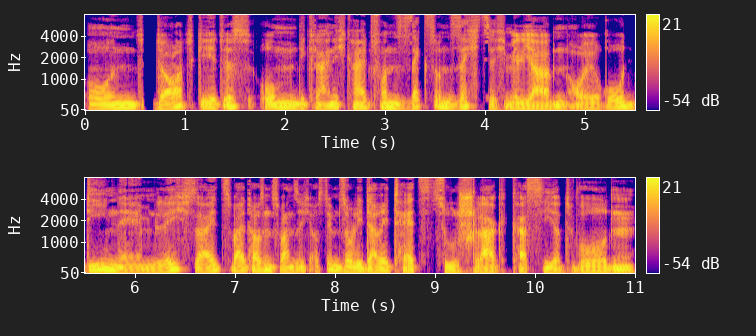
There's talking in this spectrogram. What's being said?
und dort geht es um die Kleinigkeit von 66 Milliarden Euro, die nämlich seit 2020 aus dem Solidaritätszuschlag kassiert wurden.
